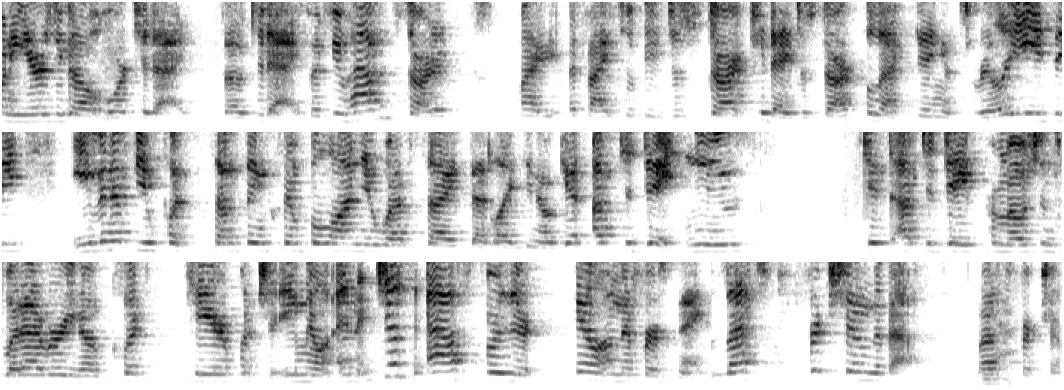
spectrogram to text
20 years ago or today? So today. So if you haven't started my advice would be just start today. Just start collecting. It's really easy. Even if you put something simple on your website that, like, you know, get up to date news, get up to date promotions, whatever, you know, click here, put your email, and just ask for their email and their first name. Less friction, the best. Less yeah. friction.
